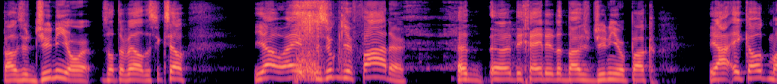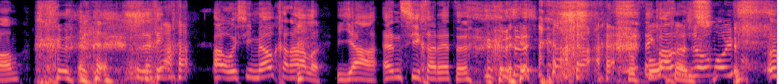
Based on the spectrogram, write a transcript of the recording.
Bowser Junior zat er wel. Dus ik zo... Yo, hey, bezoek je vader. En eh, diegene in dat Bowser Junior pak... Ja, ik ook, man. Dan zeg ik... Oh, is hij melk gaan halen? Ja, en sigaretten. ik wou het zo mooi eh,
